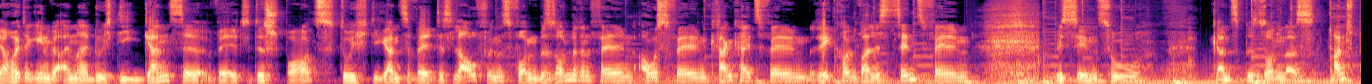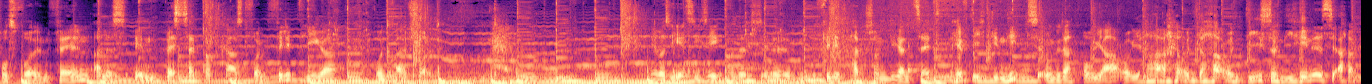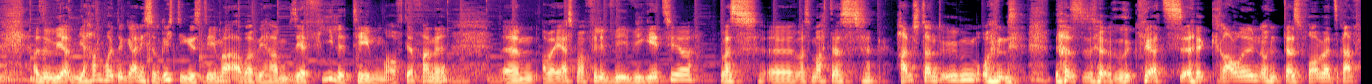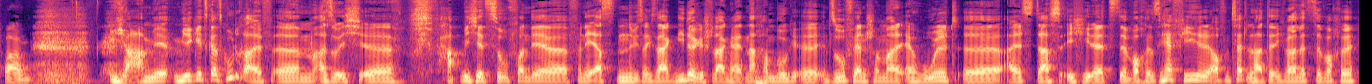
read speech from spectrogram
Ja, heute gehen wir einmal durch die ganze Welt des Sports, durch die ganze Welt des Laufens, von besonderen Fällen, Ausfällen, Krankheitsfällen, Rekonvaleszenzfällen bis hin zu ganz besonders anspruchsvollen Fällen. Alles im Bestzeit-Podcast von Philipp Flieger und Ralf Scholz. Ja, was ihr jetzt nicht sehen konntet, äh, Philipp hat schon die ganze Zeit heftig genickt und gedacht, oh ja, oh ja, und da und dies und jenes. Ja. Also wir, wir haben heute gar nicht so ein richtiges Thema, aber wir haben sehr viele Themen auf der Pfanne. Ähm, aber erstmal, Philipp, wie, wie geht's hier? Was, äh, was macht das Handstand üben und das äh, kraulen und das vorwärts Radfahren? Ja, mir, mir geht's ganz gut, Ralf. Ähm, also ich äh, habe mich jetzt so von der von der ersten, wie soll ich sagen, Niedergeschlagenheit nach Hamburg äh, insofern schon mal erholt, äh, als dass ich letzte Woche sehr viel auf dem Zettel hatte. Ich war letzte Woche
